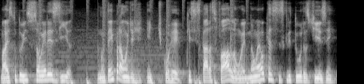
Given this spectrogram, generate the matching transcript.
mas tudo isso são heresias. Não tem para onde a gente correr. O que esses caras falam não é o que as escrituras dizem.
